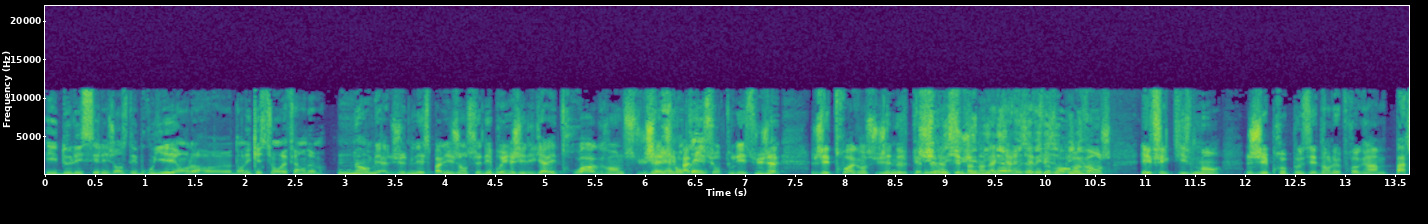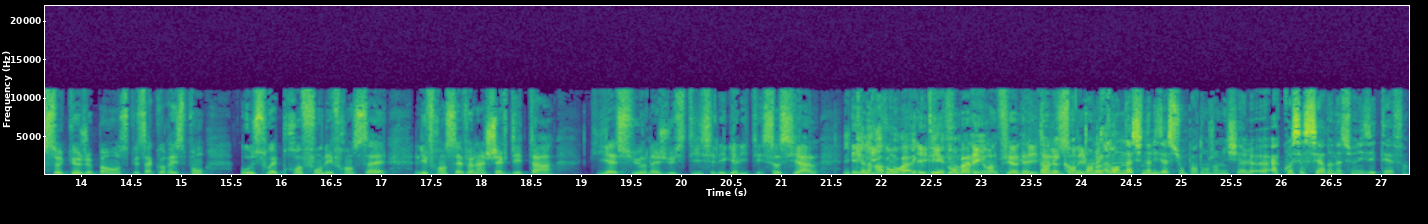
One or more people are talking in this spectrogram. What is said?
et de laisser les gens se débrouiller en leur, euh, dans les questions au référendum. Non, mais je ne laisse pas les gens se débrouiller. J'ai dit qu'il y avait trois grands sujets. J'ai pas dit sur tous les sujets. J'ai trois grands sujets. Ne, sur les sujets mineurs, vous avez des opinions. En revanche, effectivement, j'ai proposé dans le programme, parce que je pense que ça correspond aux souhaits profonds des Français. Les Français veulent un chef d'État qui assure la justice et l'égalité sociale et, qui combat, et qui combat, les grandes féodalités dans les, de Dans les grandes nationalisations, pardon Jean-Michel, euh, à quoi ça sert de nationaliser TF1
